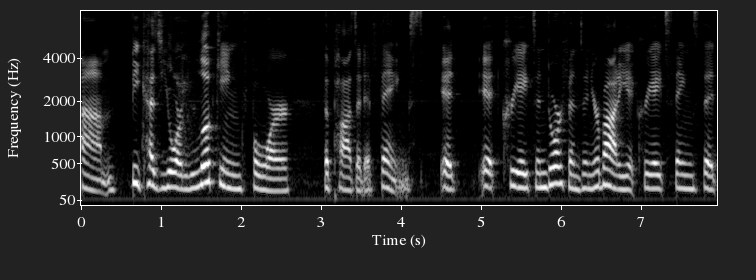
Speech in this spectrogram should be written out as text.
um, because you're looking for the positive things. It it creates endorphins in your body. It creates things that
